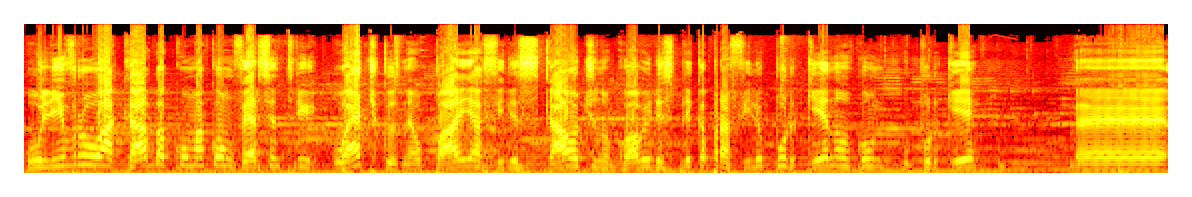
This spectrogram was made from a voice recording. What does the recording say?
O livro acaba com uma conversa entre o Éticos, né, o pai e a filha Scout, no qual ele explica para a filha o porquê não, o porquê, é,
